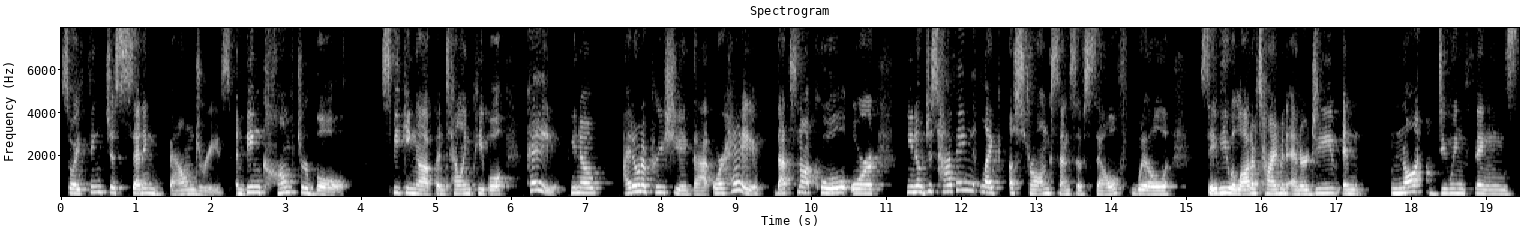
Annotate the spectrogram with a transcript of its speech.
So I think just setting boundaries and being comfortable speaking up and telling people, hey, you know, I don't appreciate that, or hey, that's not cool, or, you know, just having like a strong sense of self will save you a lot of time and energy and not doing things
